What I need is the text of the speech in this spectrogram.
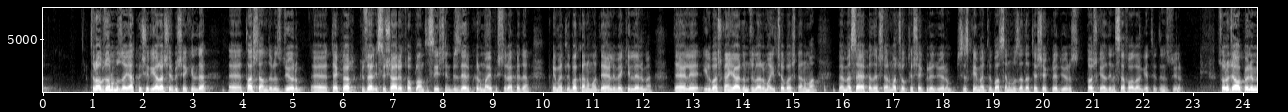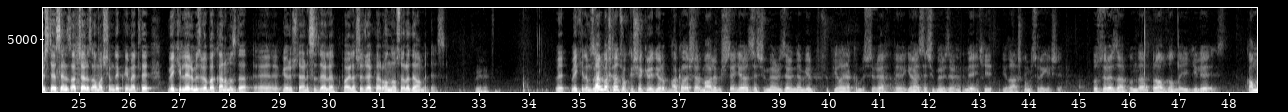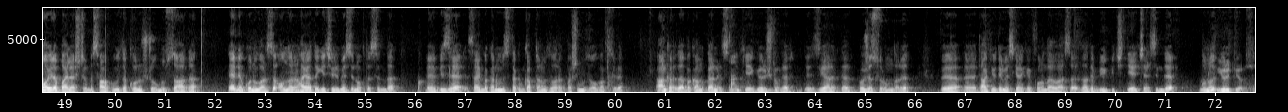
Trabzon'umuza yakışır, yaraşır bir şekilde e, taşlandırırız diyorum. E, tekrar güzel istişare toplantısı için bizleri kırmayıp iştirak eden kıymetli bakanıma, değerli vekillerime, değerli il başkan yardımcılarıma, ilçe başkanıma ve mesai arkadaşlarıma çok teşekkür ediyorum. Siz kıymetli basınımıza da teşekkür ediyoruz. Hoş geldiniz, sefalar getirdiniz diyorum. Soru cevap bölümü isterseniz açarız ama şimdi kıymetli vekillerimiz ve bakanımız da e, görüşlerini sizlerle paylaşacaklar. Ondan sonra devam ederiz. Buyurun. Ve vekilim. Sayın Başkan çok teşekkür ediyorum. Arkadaşlar malum işte yerel seçimler üzerinden bir buçuk yıla yakın bir süre, e, genel seçimler üzerinden de iki yıla aşkın bir süre geçti. Bu süre zarfında Trabzon'la ilgili kamuoyuyla paylaştığımız, halkımızla konuştuğumuz sahada her ne konu varsa onların hayata geçirilmesi noktasında e, bize Sayın Bakanımız, takım kaptanımız olarak başımızda olmak üzere Ankara'da bakanlıklar nezdindeki görüşmeler, e, ziyaretler, proje sunumları ve e, takip edilmesi gereken konular varsa zaten büyük bir ciddiyet içerisinde bunu yürütüyoruz.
